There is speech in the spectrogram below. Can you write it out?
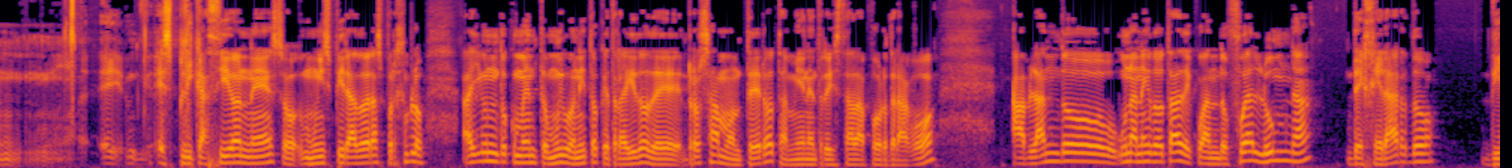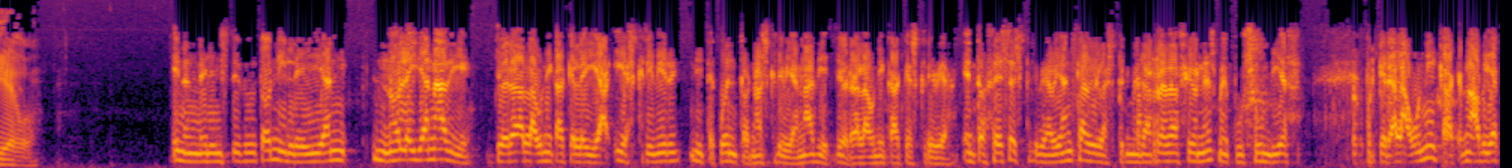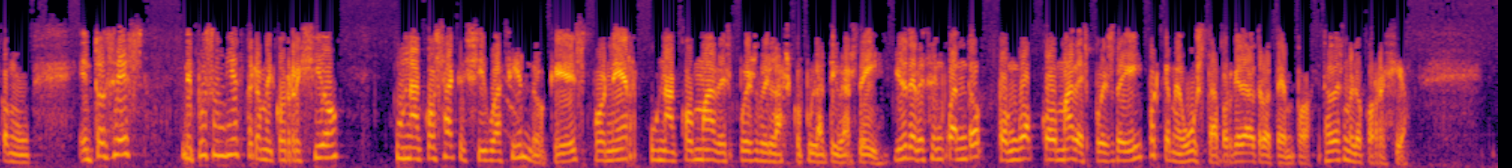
eh, explicaciones muy inspiradoras. Por ejemplo, hay un documento muy bonito que he traído de Rosa Montero, también entrevistada por Dragó, hablando una anécdota de cuando fue alumna de Gerardo Diego. en el instituto ni leía, no leía nadie. Yo era la única que leía. Y escribir, ni te cuento, no escribía nadie. Yo era la única que escribía. Entonces escribía Bianca de las primeras redacciones, me puso un 10. Porque era la única, que no había como... Entonces me puso un 10, pero me corrigió una cosa que sigo haciendo, que es poner una coma después de las copulativas de I. Yo de vez en cuando pongo coma después de I porque me gusta, porque da otro tiempo. Entonces me lo corrigió.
